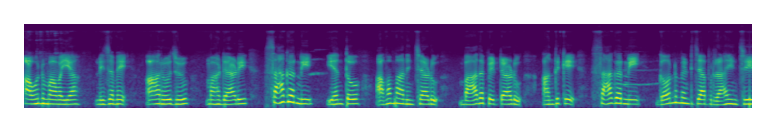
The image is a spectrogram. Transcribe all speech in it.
అవును మావయ్య నిజమే. ఆ రోజు మా డాడీ సాగర్ని ఎంతో అవమానించాడు బాధ పెట్టాడు అందుకే సాగర్ని గవర్నమెంట్ జాబ్ రాయించి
